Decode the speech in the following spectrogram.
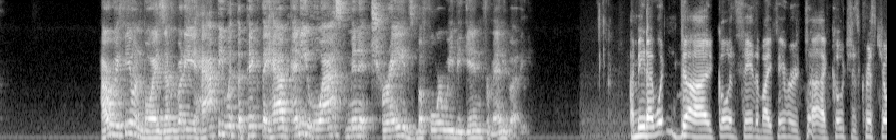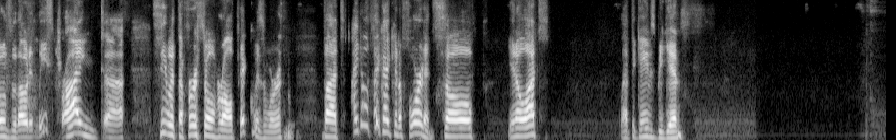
How are we feeling, boys? Everybody happy with the pick they have? Any last minute trades before we begin from anybody? I mean, I wouldn't uh, go and say that my favorite uh, coach is Chris Jones without at least trying to see what the first overall pick was worth but I don't think I can afford it. So, you know what? Let the games begin.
